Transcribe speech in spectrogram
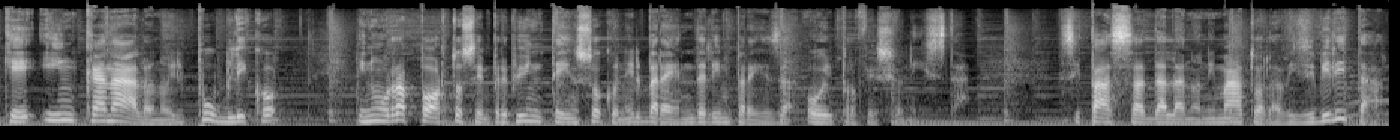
che incanalano il pubblico in un rapporto sempre più intenso con il brand, l'impresa o il professionista. Si passa dall'anonimato alla visibilità,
